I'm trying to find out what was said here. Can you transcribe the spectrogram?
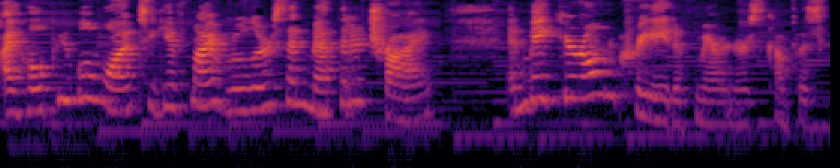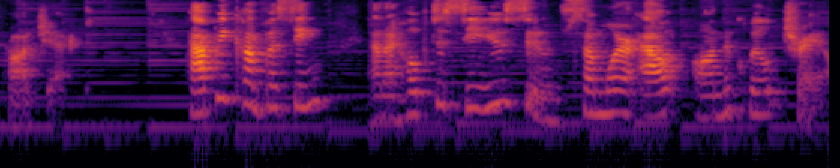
I hope you will want to give my rulers and method a try and make your own creative mariner's compass project. Happy compassing, and I hope to see you soon somewhere out on the quilt trail.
